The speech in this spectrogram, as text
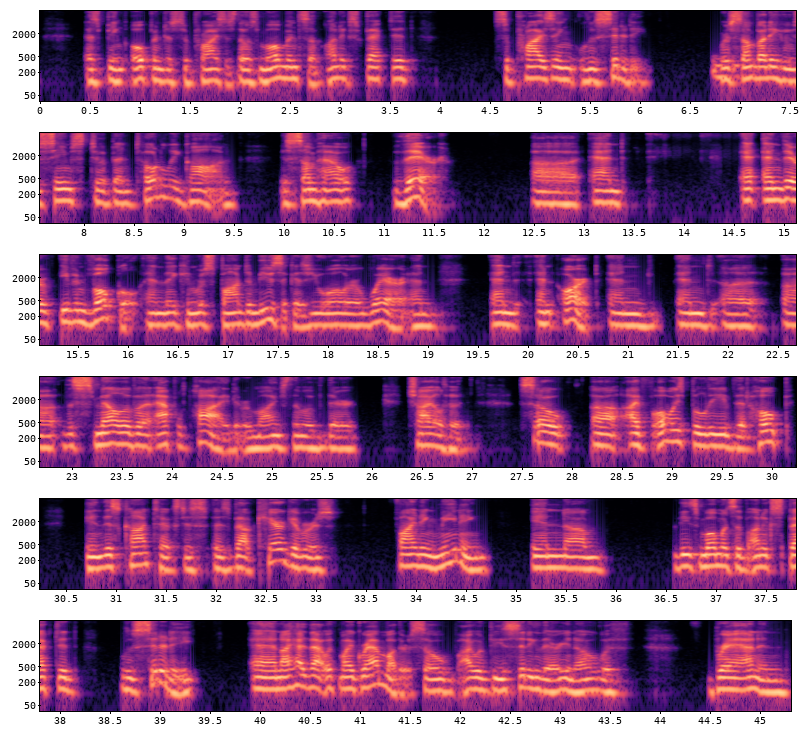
as being open to surprises, those moments of unexpected, surprising lucidity, where mm-hmm. somebody who seems to have been totally gone is somehow there. Uh, and, and and they're even vocal and they can respond to music as you all are aware and and and art and and uh, uh, the smell of an apple pie that reminds them of their childhood so uh, I've always believed that hope in this context is, is about caregivers finding meaning in um, these moments of unexpected lucidity. And I had that with my grandmother. So I would be sitting there, you know, with bran and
